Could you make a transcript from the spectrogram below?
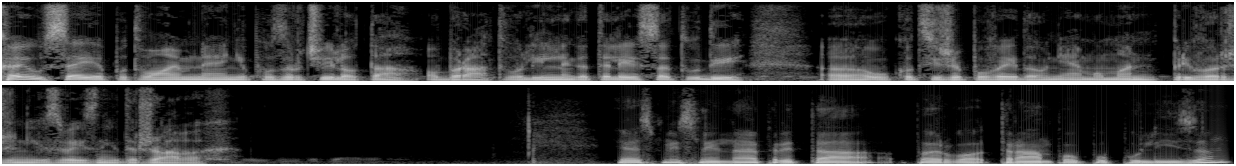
Kaj vse je po tvojem mnenju povzročilo ta obrat volilnega telesa, tudi uh, v, kot si že povedal, njemu manj privrženih zvezdnih državah? Jaz mislim najprej ta prvo Trumpov populizem,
